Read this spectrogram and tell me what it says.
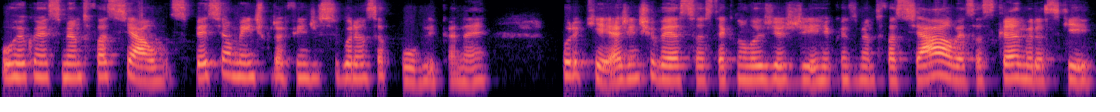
o, reconhecimento facial, especialmente para fins de segurança pública, né? Porque a gente vê essas tecnologias de reconhecimento facial, essas câmeras que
